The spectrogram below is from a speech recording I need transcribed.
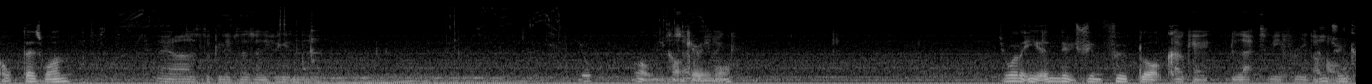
Oh, there's one. Yeah, I was looking if there's anything in there. Oh, you That's can't carry anymore. Do you want to eat a nutrient food block Okay, let me through the and hole. drink?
